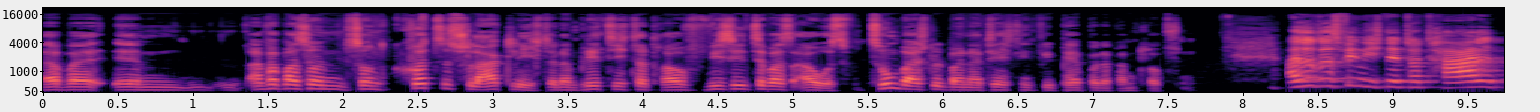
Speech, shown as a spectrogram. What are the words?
aber ähm, einfach mal so ein, so ein kurzes Schlaglicht und dann blitze ich da drauf, wie sieht sowas aus? Zum Beispiel bei einer Technik wie PEP oder beim Klopfen. Also das finde ich eine total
